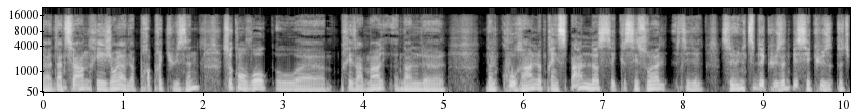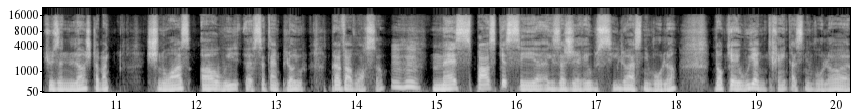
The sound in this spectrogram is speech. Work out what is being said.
a- a- dans différentes régions, il y a leur propre cuisine. Ce qu'on voit au, au, euh, présentement dans le dans le courant le principal, là, c'est que c'est souvent c'est c'est une type de cuisine, puis ces cuis- cette cuisine-là, justement, chinoise, ah oui, euh, certains plats peuvent avoir ça. Mhm. Mais je pense que c'est euh, exagéré aussi là à ce niveau-là. Donc euh, oui, il y a une crainte à ce niveau-là. euh.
